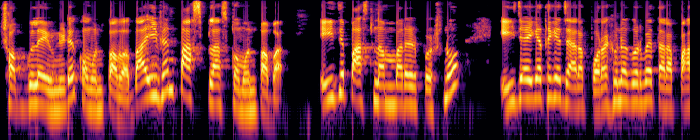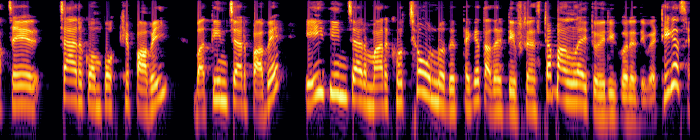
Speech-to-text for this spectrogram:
সবগুলা ইউনিটে কমন পাবা বা ইভেন পাঁচ প্লাস কমন পাবা। এই যে পাঁচ নাম্বারের প্রশ্ন, এই জায়গা থেকে যারা পড়াশোনা করবে, তারা পাঁচের চার কমপক্ষে পাবেই বা তিন চার পাবে। এই তিন চার মার্ক হচ্ছে অন্যদের থেকে তাদের ডিফারেন্সটা বাংলায় তৈরি করে দিবে, ঠিক আছে?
